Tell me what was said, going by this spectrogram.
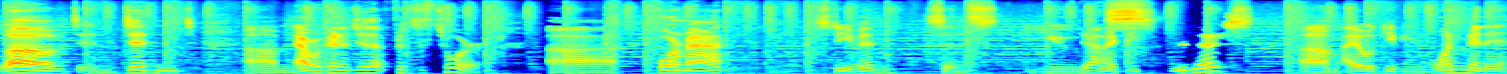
loved and didn't. Um, now we're going to do that for the tour. Uh, format, Stephen, since you Yes. might be through this, um, I will give you one minute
